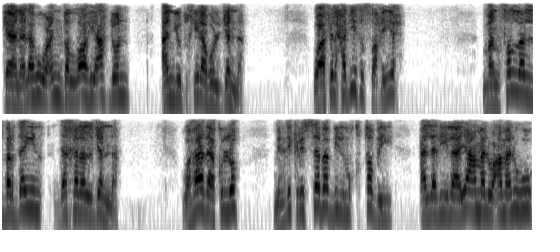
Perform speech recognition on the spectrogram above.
كان له عند الله عهد أن يدخله الجنة. وفي الحديث الصحيح من صلى البردين دخل الجنة وهذا كله من ذكر السبب المقتضي الذي لا يعمل عمله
